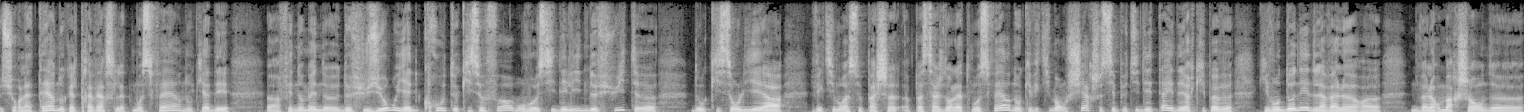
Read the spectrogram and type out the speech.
sur la Terre, donc elle traverse l'atmosphère, donc il y a des, un phénomène de fusion, il y a une croûte qui se forme, on voit aussi des lignes de fuite, donc qui sont liés à effectivement à ce passage dans l'atmosphère. Donc effectivement, on cherche ces petits détails d'ailleurs qui peuvent, qui vont donner de la valeur, euh, une valeur marchande euh,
